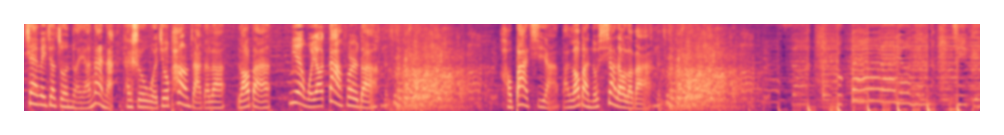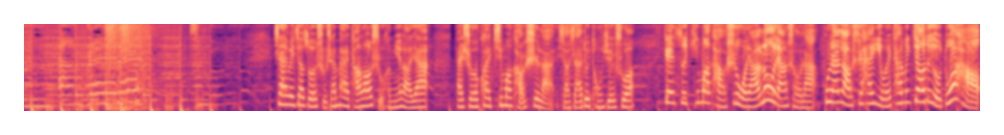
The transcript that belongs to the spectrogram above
下一位叫做暖阳娜娜，她说：“我就胖咋的了？老板，面我要大份的。”好霸气呀，把老板都吓到了吧？下一位叫做蜀山派唐老鼠和米老鸭，他说快期末考试了，小霞对同学说：“这次期末考试我要露两手了，不然老师还以为他们教的有多好。”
